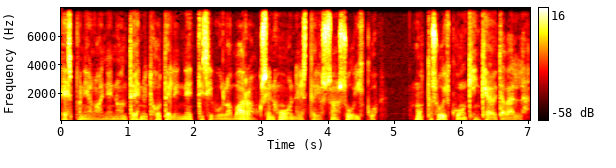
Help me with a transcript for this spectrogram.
Espanjalainen on tehnyt hotellin nettisivuilla varauksen huoneesta, jossa on suihku, mutta suihku onkin käytävällä.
